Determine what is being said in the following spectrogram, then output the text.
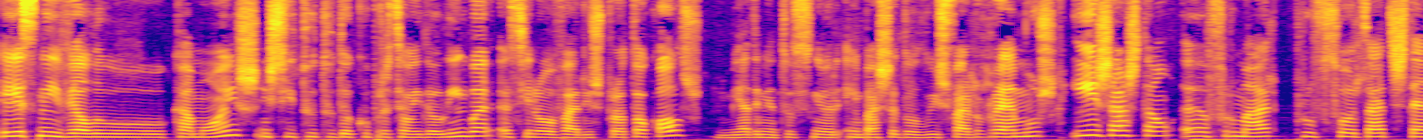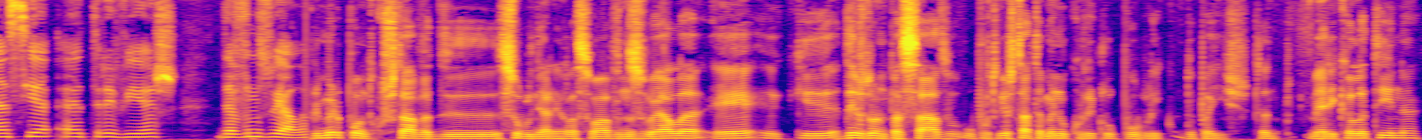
A esse nível, o Camões, Instituto da Cooperação e da Língua, assinou vários protocolos, nomeadamente o senhor embaixador Luís Faro Ramos, e já estão a formar professores à distância através da Venezuela. O primeiro ponto que gostava de sublinhar em relação à Venezuela é que, desde o ano passado, o português está também no currículo público do país. Portanto, América Latina,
